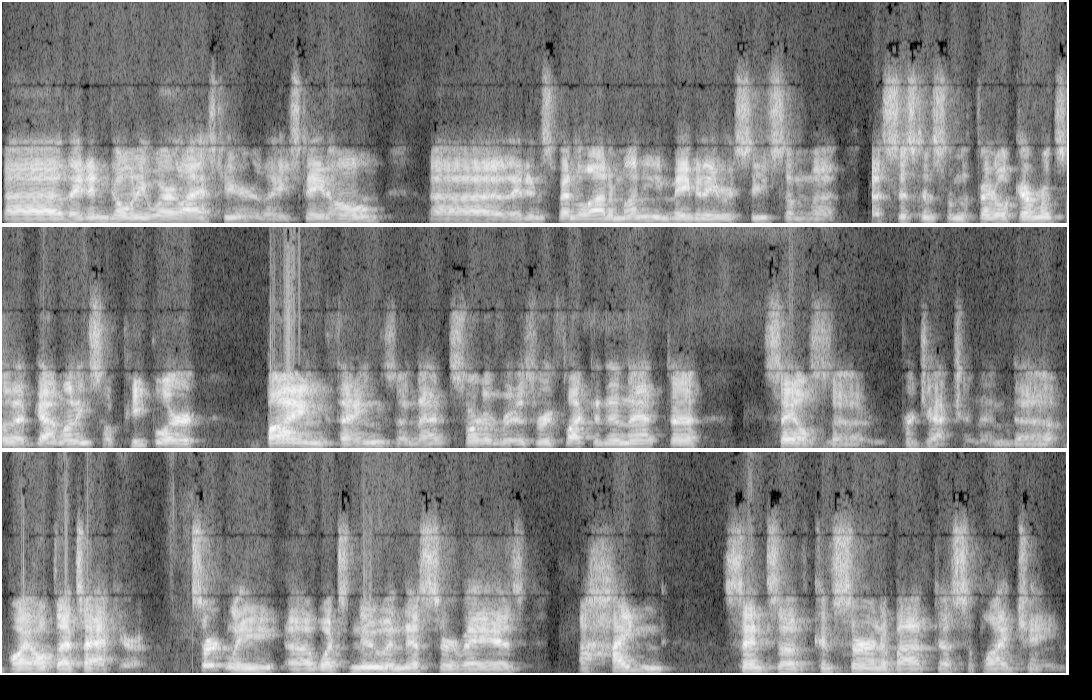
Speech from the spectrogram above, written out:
Uh, they didn't go anywhere last year. They stayed home. Uh, they didn't spend a lot of money. Maybe they received some uh, assistance from the federal government, so they've got money. So people are buying things, and that sort of is reflected in that uh, sales uh, projection. And boy, I hope that's accurate. Certainly, what's new in this survey is a heightened sense of concern about the supply chain.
